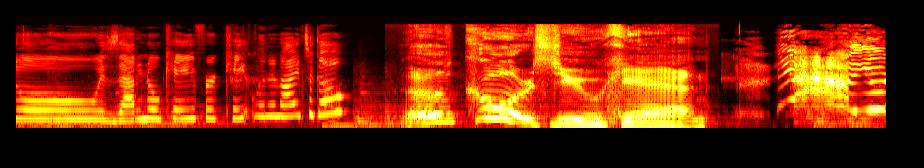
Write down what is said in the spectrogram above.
So, is that an okay for Katelyn and I to go? Of course you can. Yeah, you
